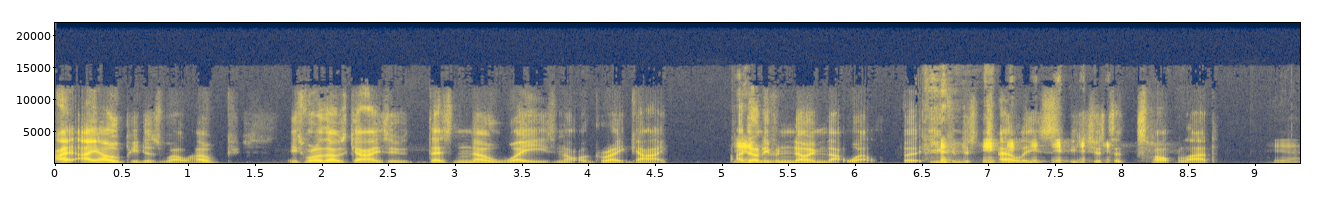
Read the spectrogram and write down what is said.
I, I hope he does well. I hope he's one of those guys who there's no way he's not a great guy. I don't even know him that well, but you can just tell he's he's just a top lad. Yeah.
